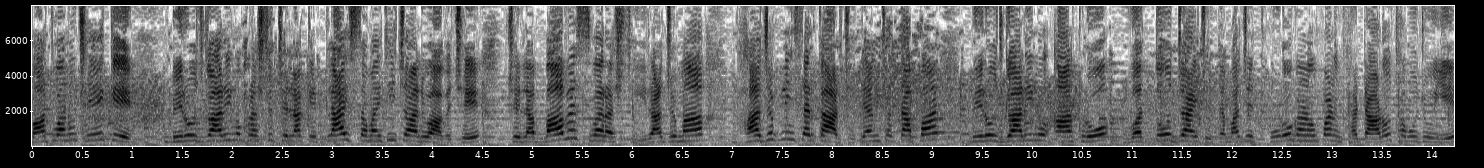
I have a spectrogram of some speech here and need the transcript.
મહત્વનું છે કે બેરોજગારીનો પ્રશ્ન છેલ્લા કેટલાય સમયથી ચાલ્યો આવે છે. છેલ્લા બાવીસ વર્ષથી રાજ્યમાં ભાજપની સરકાર છે. તેમ છતાં પણ બેરોજગારીનો આંકડો વધતો જ જાય છે. તેમાં જે થોડો ઘણો પણ ઘટાડો થવો જોઈએ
